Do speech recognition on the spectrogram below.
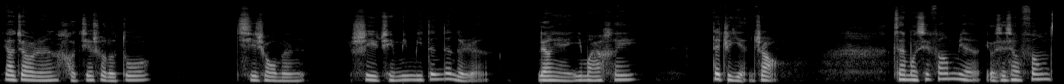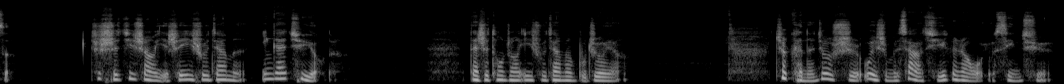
要叫人好接受的多。棋手们是一群迷迷瞪瞪的人，两眼一抹黑，戴着眼罩，在某些方面有些像疯子。这实际上也是艺术家们应该具有的，但是通常艺术家们不这样。这可能就是为什么下棋更让我有兴趣。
